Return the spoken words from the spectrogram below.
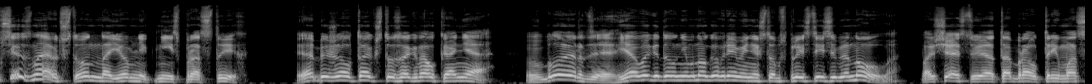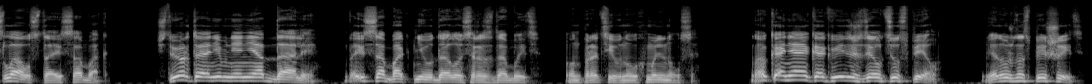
все знают, что он наемник не из простых. Я бежал так, что загнал коня. В Блоерде я выгадал немного времени, чтобы сплести себе нового. По счастью, я отобрал три масла у стаи собак. Четвертое они мне не отдали, да и собак не удалось раздобыть. Он противно ухмыльнулся. Но коня я, как видишь, сделать успел. Мне нужно спешить.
